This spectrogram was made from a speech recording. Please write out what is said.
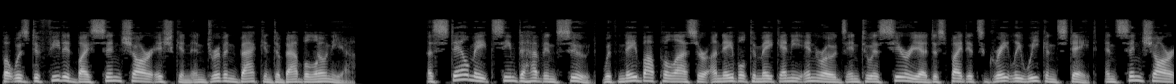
but was defeated by Sin-shar Ishkin and driven back into Babylonia. A stalemate seemed to have ensued, with Nabopolassar unable to make any inroads into Assyria despite its greatly weakened state, and Sin-shar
